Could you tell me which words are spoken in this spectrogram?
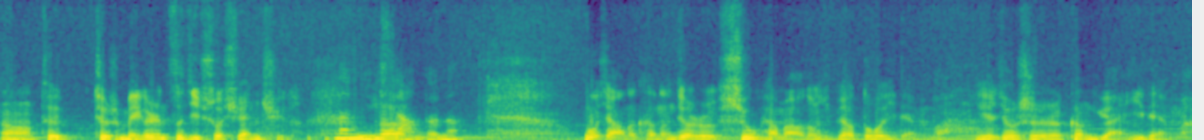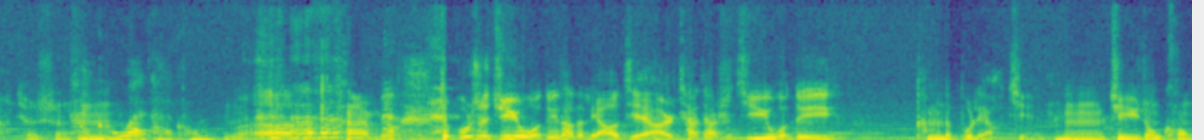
啊。这就是每个人自己所选取的。那你想的呢？我想的可能就是虚无缥缈的东西比较多一点吧，也就是更远一点吧，就是太空外太空啊，当然没有，这不是基于我对他的了解，而恰恰是基于我对。他们的不了解，嗯，基于一种恐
